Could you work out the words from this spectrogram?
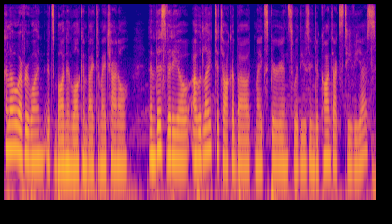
Hello everyone, it's Bon and welcome back to my channel. In this video, I would like to talk about my experience with using the Contax TVS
